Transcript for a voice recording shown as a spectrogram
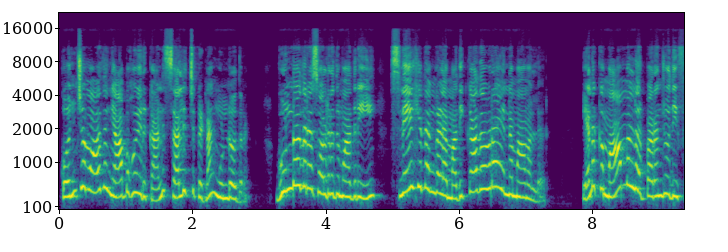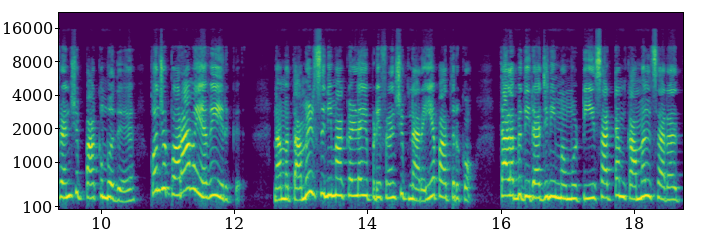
கொஞ்சமாவது ஞாபகம் இருக்கான்னு சலிச்சுக்கிட்டான் குண்டோதரன். குண்டோதரன் சொல்றது மாதிரி சிநேகிதங்களை மதிக்காதவரா என்ன மாமல்லர்? எனக்கு மாமல்லர் பரஞ்சோதி ஃப்ரெண்ட்ஷிப் பார்க்கும்போது கொஞ்சம் பொறாமையாவே இருக்கு. நம்ம தமிழ் சினிமாக்கள்ல இப்படி ஃப்ரெண்ட்ஷிப் நிறைய பார்த்துருக்கோம். தளபதி ரஜினி மம்முட்டி சட்டம் கமல் சரத்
